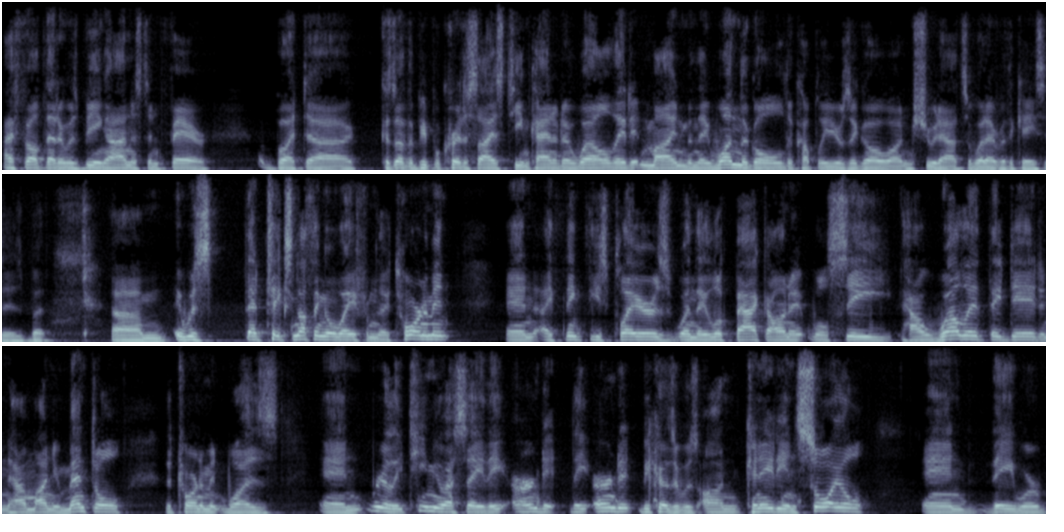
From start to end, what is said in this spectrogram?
I felt that it was being honest and fair. But because uh, other people criticized Team Canada, well, they didn't mind when they won the gold a couple of years ago on shootouts or whatever the case is. But um, it was that takes nothing away from the tournament. And I think these players, when they look back on it, will see how well it they did and how monumental the tournament was. And really, Team USA, they earned it. They earned it because it was on Canadian soil and they were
